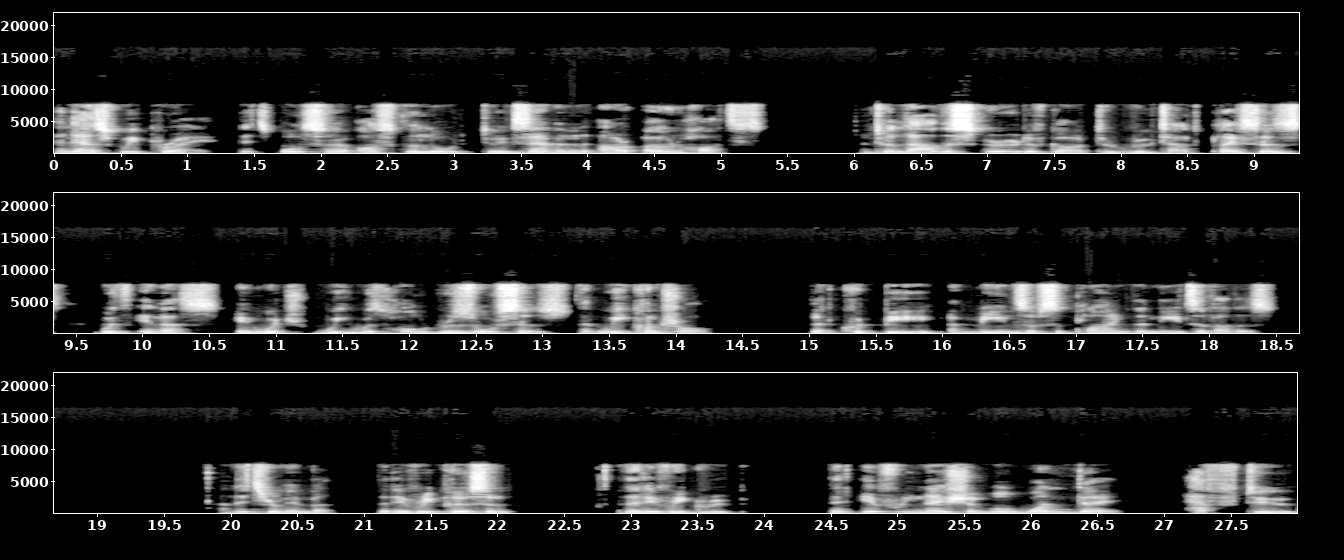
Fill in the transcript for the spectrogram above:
And as we pray, let's also ask the Lord to examine our own hearts and to allow the Spirit of God to root out places within us in which we withhold resources that we control that could be a means of supplying the needs of others. And let's remember that every person, that every group, that every nation will one day have to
